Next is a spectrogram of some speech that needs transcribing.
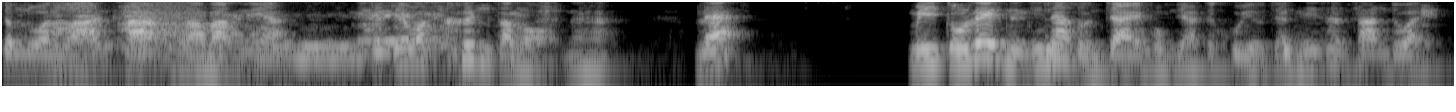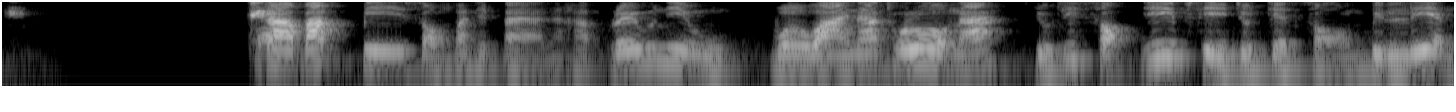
จำนวนร้านค้าของ Starbucks เนี่ยเรียกได้ว่าขึ้นตลอดนะฮะและมีตัวเลขหนึ่งที่น่าสนใจ ผมอยากจะคุยกับอาจารย์ที่สั้น ๆ ด้วย Starbucks ปี 2018 นะครับ revenue worldwide นะ ทั่วโลกนะ อยู่ที่ 24.72 บิลเลียน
